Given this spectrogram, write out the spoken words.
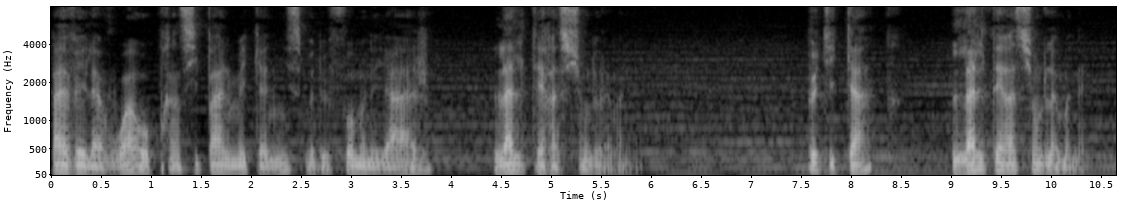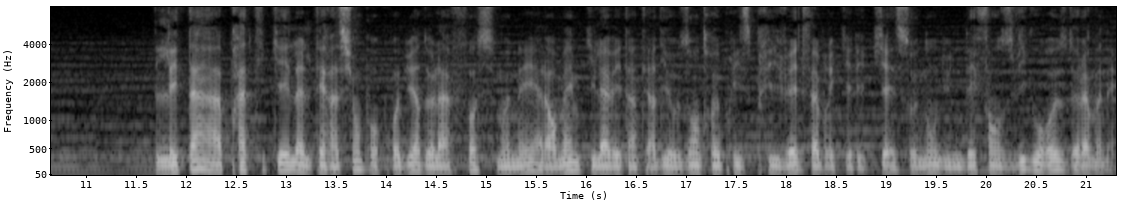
paver la voie au principal mécanisme de faux monnayage, l'altération de la monnaie. Petit 4. L'altération de la monnaie. L'État a pratiqué l'altération pour produire de la fausse monnaie alors même qu'il avait interdit aux entreprises privées de fabriquer des pièces au nom d'une défense vigoureuse de la monnaie.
